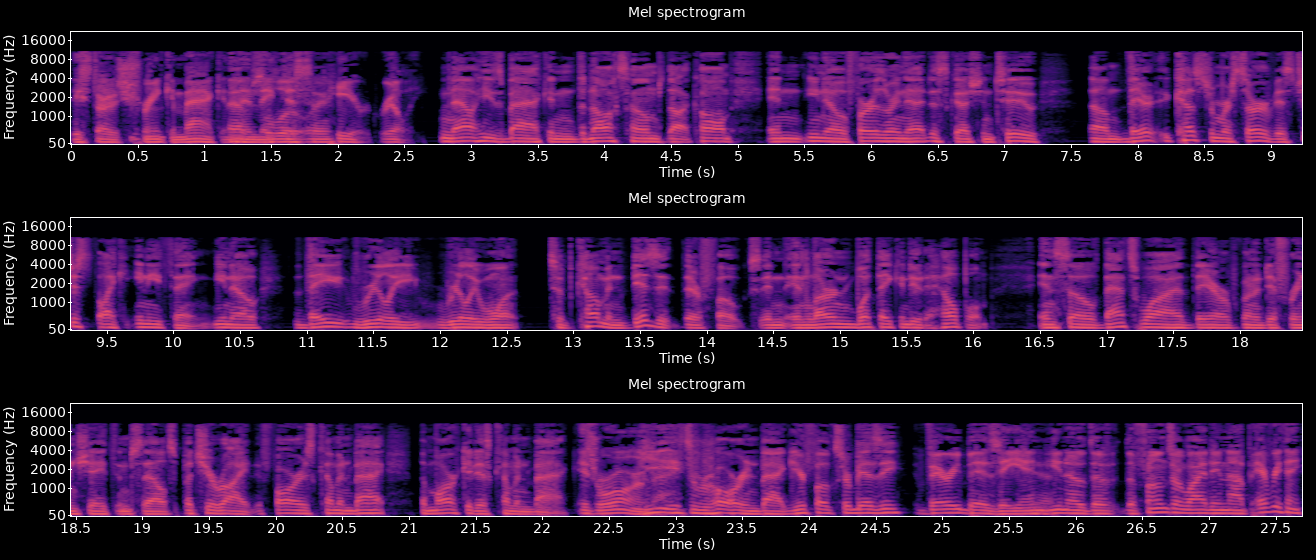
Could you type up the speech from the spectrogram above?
they started shrinking back, and then they disappeared. Really, now he's back in the knoxhomes.com and you know furthering that discussion too um, their customer service just like anything you know they really really want to come and visit their folks and, and learn what they can do to help them and so that's why they are going to differentiate themselves but you're right as far as coming back the market is coming back it's roaring. back. it's roaring back your folks are busy very busy and you know the the phones are lighting up everything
